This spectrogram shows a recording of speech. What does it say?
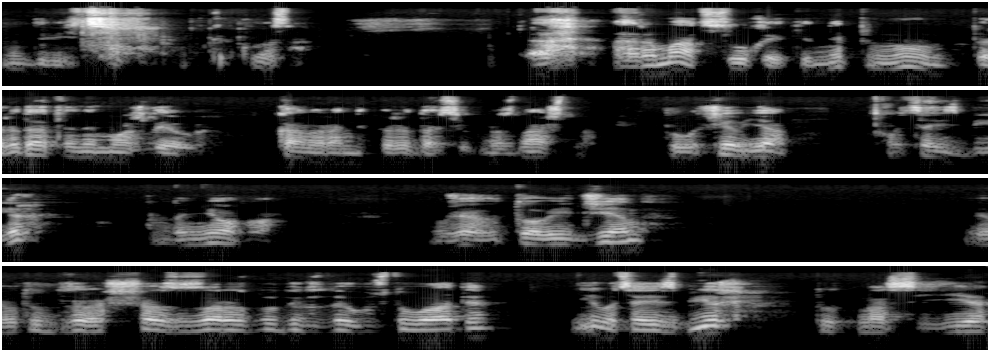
Ну, дивіться, яка класна. А, аромат, слухайте, не, ну, передати неможливо. Камера не передасть однозначно. Получив я оцей збір. До нього вже готовий джин. Я тут зараз, зараз буду здегустувати. І оцей збір. Тут у нас є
